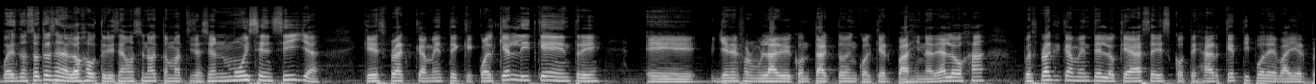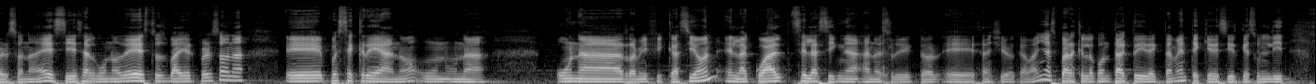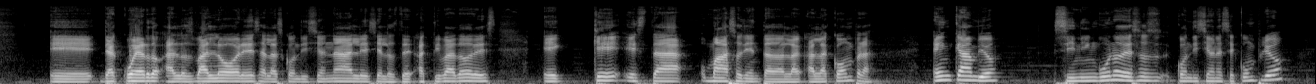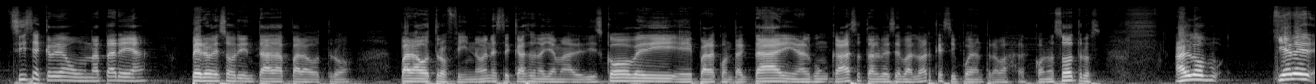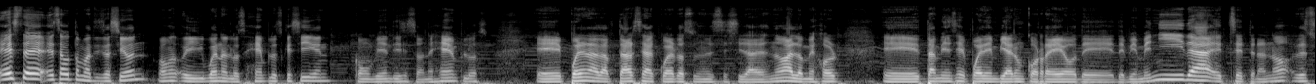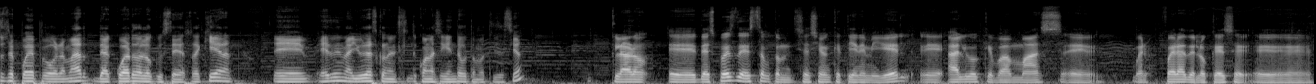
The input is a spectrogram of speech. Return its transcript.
pues nosotros en Aloha utilizamos una automatización muy sencilla, que es prácticamente que cualquier lead que entre eh, llene el formulario de contacto en cualquier página de Aloha pues prácticamente lo que hace es cotejar qué tipo de buyer persona es. Si es alguno de estos buyer persona, eh, pues se crea ¿no? una, una ramificación en la cual se le asigna a nuestro director eh, Cabañas para que lo contacte directamente. Quiere decir que es un lead eh, de acuerdo a los valores, a las condicionales y a los activadores que está más orientado a la, a la compra. En cambio, si ninguno de esas condiciones se cumplió, sí se crea una tarea, pero es orientada para otro, para otro fin, ¿no? En este caso una llamada de discovery, eh, para contactar y en algún caso tal vez evaluar que sí puedan trabajar con nosotros. Algo quiere este esta automatización y bueno los ejemplos que siguen como bien dice son ejemplos eh, pueden adaptarse de acuerdo a sus necesidades no a lo mejor eh, también se puede enviar un correo de, de bienvenida etcétera no esto se puede programar de acuerdo a lo que ustedes requieran Eh, Edwin, ¿me ayudas con, el- con la siguiente automatización? Claro, eh, después de esta automatización que tiene Miguel, eh, algo que va más, eh, bueno, fuera de lo que es eh,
